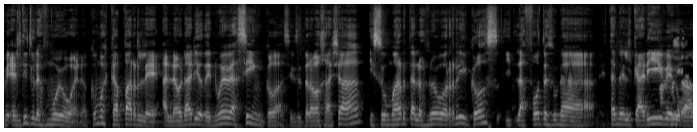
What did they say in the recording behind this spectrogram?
El título es muy bueno. Cómo escaparle al horario de 9 a 5, así se trabaja allá, y sumarte a los nuevos ricos. Y la foto es una. Está en el Caribe, ah, como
